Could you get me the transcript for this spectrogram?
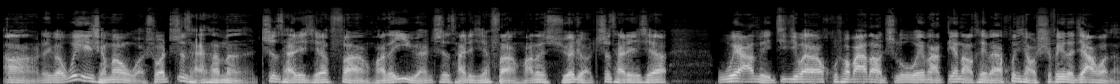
啊！这个为什么我说制裁他们，制裁这些反华的议员，制裁这些反华的学者，制裁这些乌鸦嘴、唧唧歪歪、胡说八道、指鹿为马、颠倒黑白、混淆是非的家伙呢？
